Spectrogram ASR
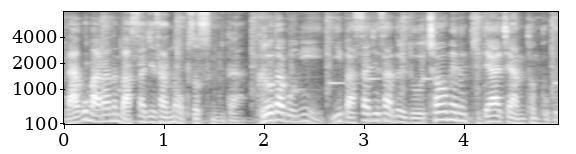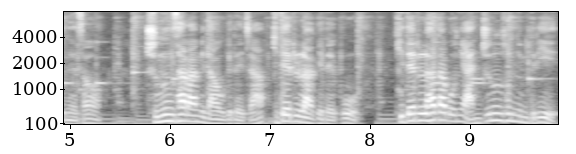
라고 말하는 마사지사는 없었습니다. 그러다 보니 이 마사지사들도 처음에는 기대하지 않던 부분에서 주는 사람이 나오게 되자 기대를 하게 되고 기대를 하다 보니 안 주는 손님들이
